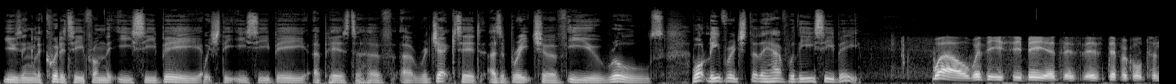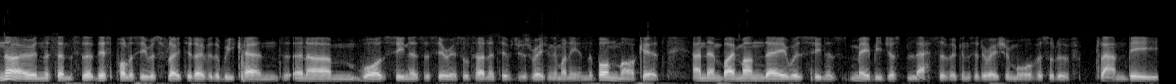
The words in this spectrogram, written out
using liquidity from the ECB, which the ECB appears to have uh, rejected as a breach of EU rules. What leverage do they have with the ECB? Well, with the ECB, it, it's, it's, difficult to know in the sense that this policy was floated over the weekend and um, was seen as a serious alternative to just raising the money in the bond market, and then by Monday was seen as maybe just less of a consideration, more of a sort of plan B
